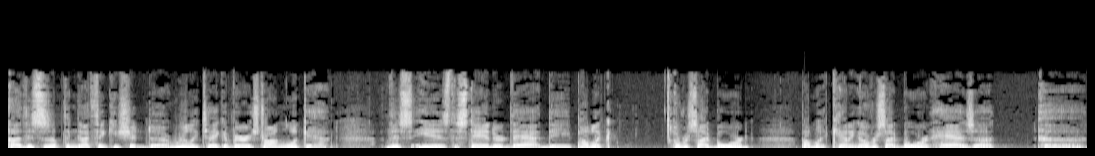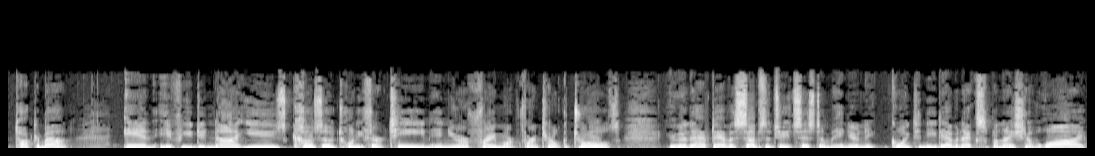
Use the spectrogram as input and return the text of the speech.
uh, this is something I think you should uh, really take a very strong look at. This is the standard that the Public Oversight Board, Public Accounting Oversight Board, has uh, uh, talked about. And if you do not use COSO 2013 in your framework for internal controls, you're going to have to have a substitute system, and you're going to need to have an explanation of why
